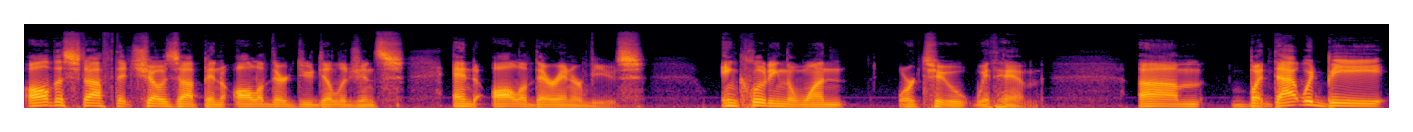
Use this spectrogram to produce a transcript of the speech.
all the stuff that shows up in all of their due diligence and all of their interviews, including the one or two with him. Um, but that would be,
